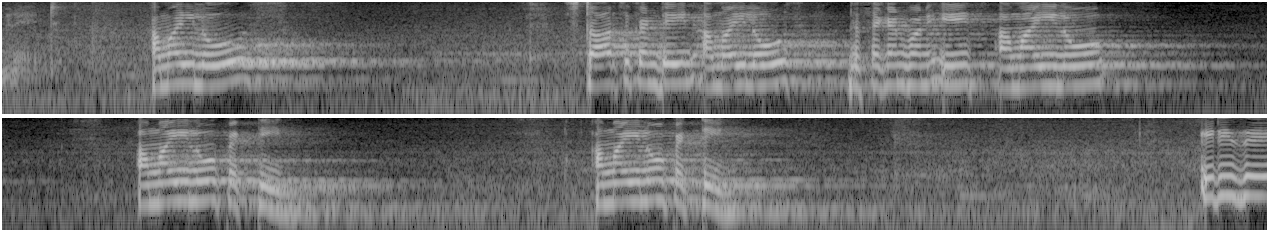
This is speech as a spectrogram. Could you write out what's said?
minute. Amylose. Starch contain amylose the second one is amylo amylopectin amylopectin it is a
